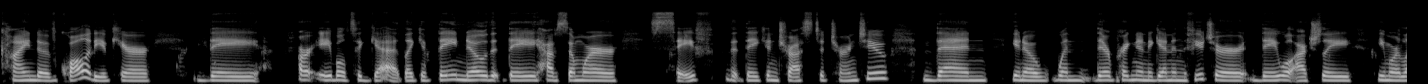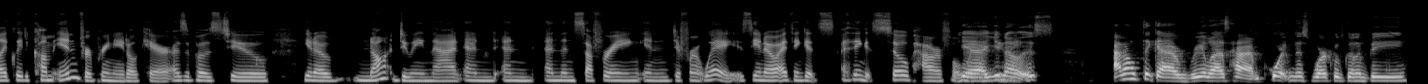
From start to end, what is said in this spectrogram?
kind of quality of care they are able to get. Like if they know that they have somewhere safe that they can trust to turn to, then, you know, when they're pregnant again in the future, they will actually be more likely to come in for prenatal care as opposed to, you know, not doing that and and and then suffering in different ways. You know, I think it's I think it's so powerful. Yeah, you know, it's I don't think I realized how important this work was going to be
